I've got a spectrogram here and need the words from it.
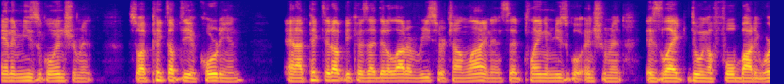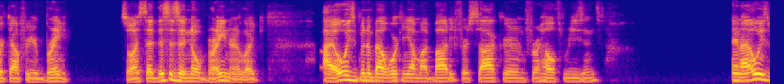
and a musical instrument. So I picked up the accordion and I picked it up because I did a lot of research online and it said playing a musical instrument is like doing a full body workout for your brain. So I said, this is a no brainer. Like, I always been about working out my body for soccer and for health reasons. And I always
